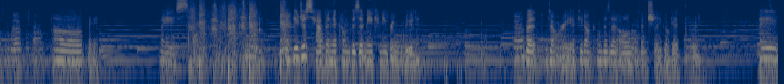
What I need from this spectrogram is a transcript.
if it can all clip. Oh, okay. Nice. If you just happen to come visit me, can you bring food? Yeah. But don't worry, if you don't come visit, I'll eventually go get food. I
